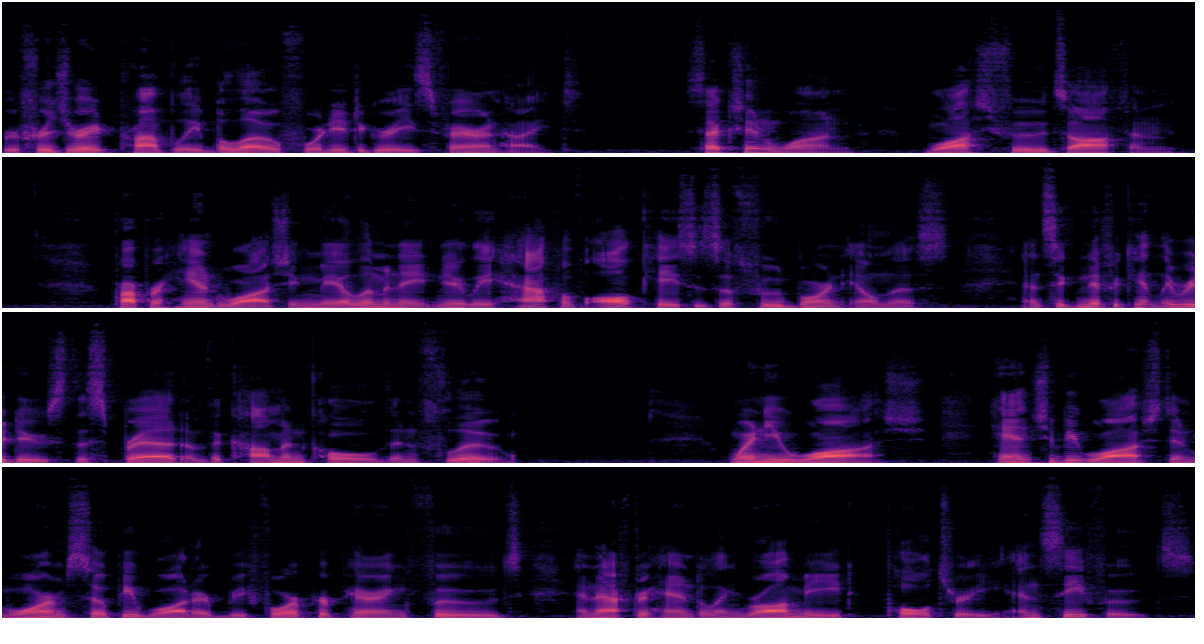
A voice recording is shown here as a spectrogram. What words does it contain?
Refrigerate promptly below 40 degrees Fahrenheit. Section 1. Wash foods often. Proper hand washing may eliminate nearly half of all cases of foodborne illness and significantly reduce the spread of the common cold and flu. When you wash, hands should be washed in warm soapy water before preparing foods and after handling raw meat, poultry, and seafoods.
